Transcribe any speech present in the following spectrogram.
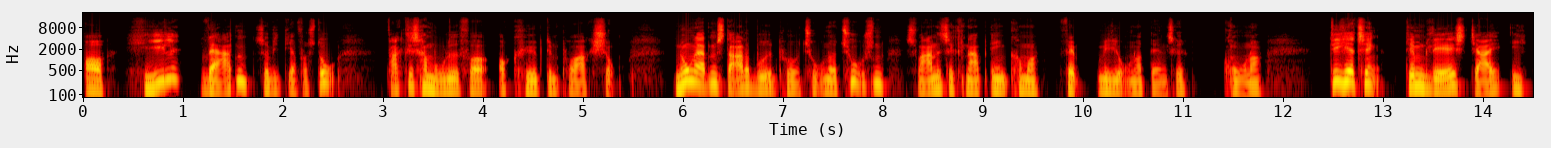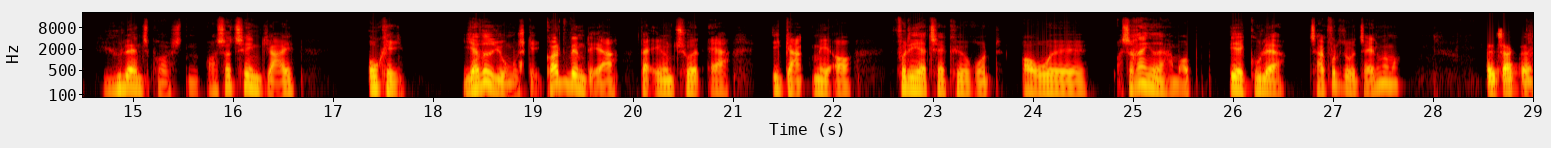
og hele verden, så vidt jeg forstod, faktisk har mulighed for at købe dem på auktion. Nogle af dem starter budet på 200.000, svarende til knap 1,5 millioner danske kroner. De her ting, dem læste jeg i Jyllandsposten, og så tænkte jeg, okay, jeg ved jo måske godt, hvem det er, der eventuelt er i gang med at få det her til at køre rundt. Og, øh, og så ringede jeg ham op. Erik Gullær, tak for, at du vil tale med mig. Ja, tak da.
